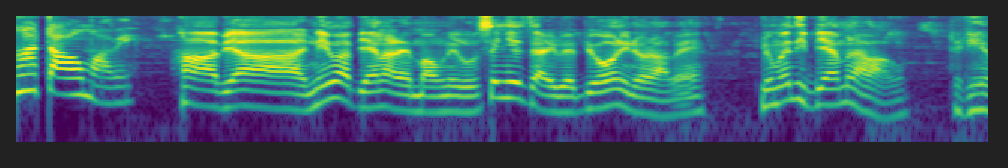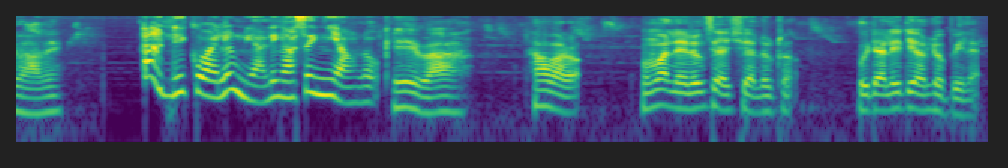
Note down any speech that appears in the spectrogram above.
ငါတောင်းပါပဲ ဟာဗျာနင်းမပြန်လာတဲ့မောင်လေးကိုစိတ်ညစ်စရာတွေပဲပြောနေတော့တာပဲလူမန်းစီပြန်မလာပါဘူးတကယ်ပါပဲအဲ့ဒါနေကိုယ်တိုင်လုပ်နေရလေငါစိတ်ညစ်အောင်လို့ကဲပါထားပါတော့မမလည်းလှုပ်ရှားရှိရလှုပ်တော့ဝေတာလေးတယောက်လှုပ်ပေးလိုက်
